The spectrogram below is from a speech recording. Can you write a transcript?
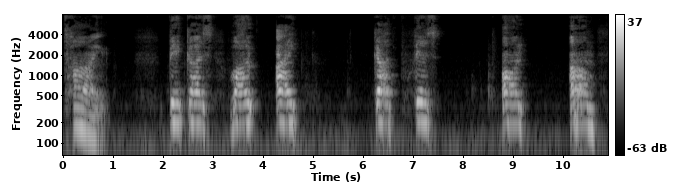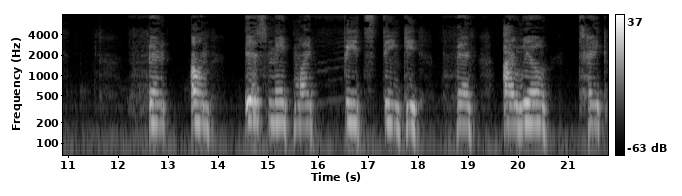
time. Because while I got this on, um, then, um, is make my feet stinky, then I will take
